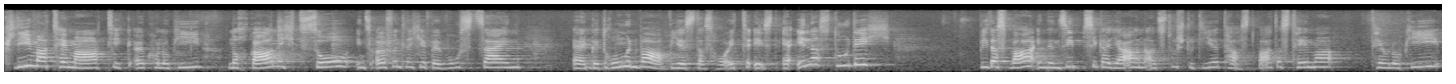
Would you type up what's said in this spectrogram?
Klimathematik, Ökologie noch gar nicht so ins öffentliche Bewusstsein äh, gedrungen war, wie es das heute ist. Erinnerst du dich, wie das war in den 70er Jahren, als du studiert hast? War das Thema Theologie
